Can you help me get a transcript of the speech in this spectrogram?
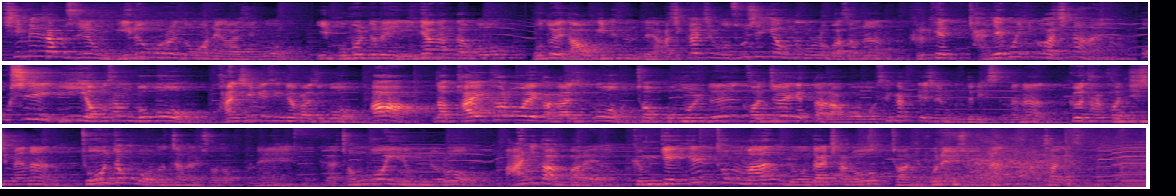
시밀잠 수정 미르고를 동원해가지고 이 보물들을 인양한다고 보도에 나오긴 했는데 아직까지 뭐 소식이 없는 걸로 봐서는 그렇게 잘 되고 있는 것 같진 않아요. 혹시 이 영상 보고 관심이 생겨가지고 아 나 바이카로에 가가지고 저 보물들 건져야겠다라고 생각되시는 분들이 있으면은 그거 다 건지시면은 좋은 정보 얻었잖아요 저 덕분에. 그러니까 정보 이용료로 많이도 안 바래요. 금괴 1톤만 용달차로 저한테 보내주시면 감사하겠습니다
